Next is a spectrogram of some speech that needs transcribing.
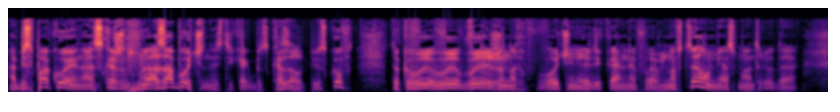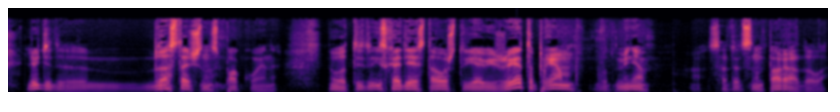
обеспокоен, а, скажем, озабоченности, как бы сказал Песков, только вы, вы, выраженных в очень радикальной форме. Но в целом, я смотрю, да, люди достаточно спокойны. Вот, исходя из того, что я вижу. И это прям вот меня, соответственно, порадовало.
